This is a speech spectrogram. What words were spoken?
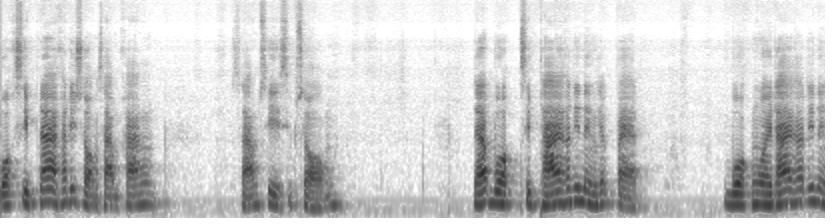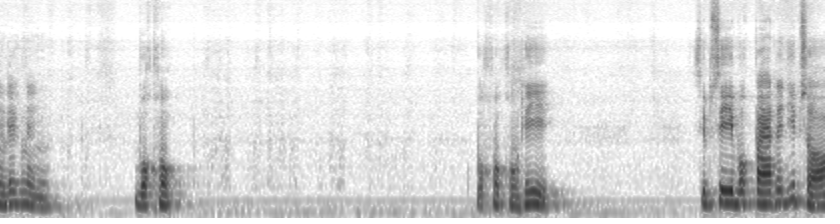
บวกสิบหน้าครั้งที่สองสามครั้งสามสี่สิบสอง แล้วบวกสิบท้ายครั้งที่หนึ่งเลขแปดบวกหน่วยท้ายครั้งที่หนึ่งเลขหนึ่งบวกหกบวกหกคงที่สิบสี่บวกแปดได้ยี่สิบสอง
